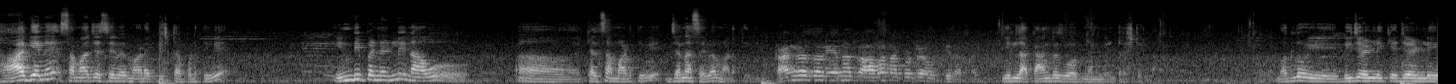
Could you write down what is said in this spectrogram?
ಹಾಗೇ ಸಮಾಜ ಸೇವೆ ಮಾಡೋಕ್ಕೆ ಇಷ್ಟಪಡ್ತೀವಿ ಇಂಡಿಪೆಂಡೆಂಟ್ಲಿ ನಾವು ಕೆಲಸ ಮಾಡ್ತೀವಿ ಜನ ಸೇವೆ ಮಾಡ್ತೀವಿ. ಕಾಂಗ್ರೆಸ್ ಅವ್ರು ಏನಾದರೂ ಆಹ್ವಾನ ಕೊಟ್ಟರೆ ಹೋಗ್ತೀರಾ ಸರ್? ಇಲ್ಲ ಕಾಂಗ್ರೆಸ್ ಹೋಗಿ ನಮ್ಗೆ ಇಂಟ್ರೆಸ್ಟ್ ಇಲ್ಲ. ಮೊದಲು ಈ D J Halli K J Halli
